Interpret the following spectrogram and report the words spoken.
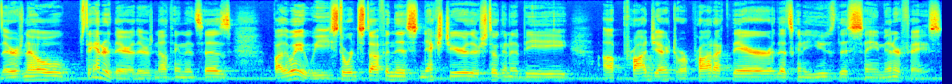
There's no standard there. There's nothing that says, by the way, we stored stuff in this. Next year, there's still going to be a project or a product there that's going to use this same interface.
